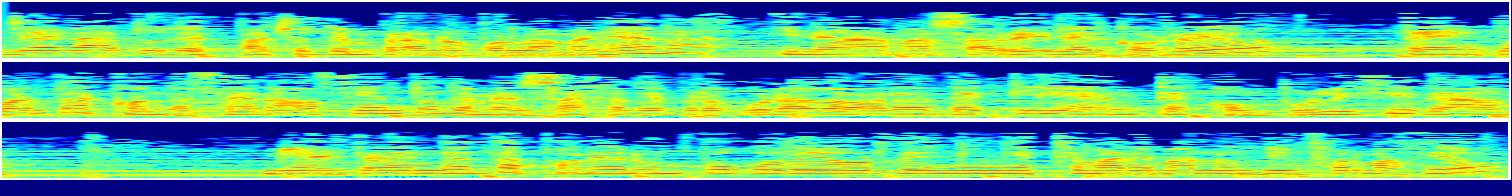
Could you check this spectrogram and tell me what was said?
Llega a tu despacho temprano por la mañana y nada más abrir el correo te encuentras con decenas o cientos de mensajes de procuradores, de clientes, con publicidad. Mientras intentas poner un poco de orden en este maremanum de información,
